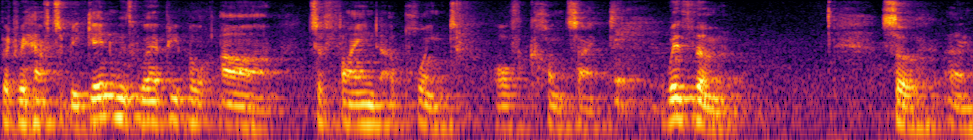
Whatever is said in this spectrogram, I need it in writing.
but we have to begin with where people are to find a point of contact with them. So um,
